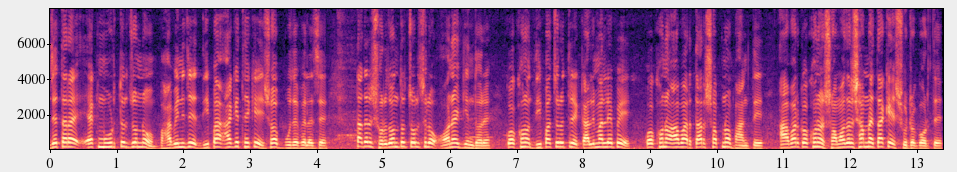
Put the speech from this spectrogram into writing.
যে তারা এক মুহূর্তের জন্য ভাবেনি যে দীপা আগে থেকেই সব বুঝে ফেলেছে। তাদের ষড়যন্ত্র চলছিল অনেক দিন ধরে। কখনো দীপা চরিত্রে কালিমা লেপে, কখনো আবার তার স্বপ্ন ভাঙতে, আবার কখনো সমাজের সামনে তাকে শুটো করতে।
